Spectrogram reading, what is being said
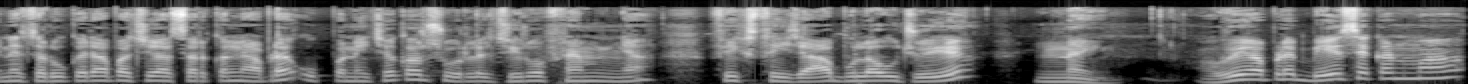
એને શરૂ કર્યા પછી આ સર્કલને આપણે ઉપર નીચે કરશું, એટલે ઝીરો ફ્રેમ ત્યાં ફિક્સ થઈ જાય. આ ભૂલાવવું જોઈએ નહીં. હવે આપણે બે સેકન્ડમાં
